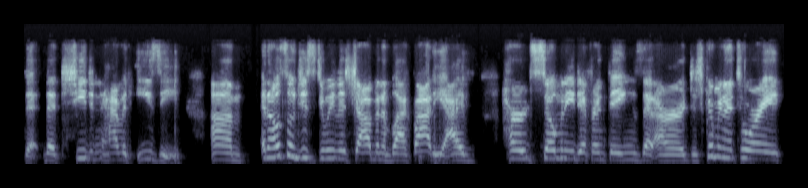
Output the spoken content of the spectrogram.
that, that she didn't have it easy. Um, and also just doing this job in a black body, I've heard so many different things that are discriminatory,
